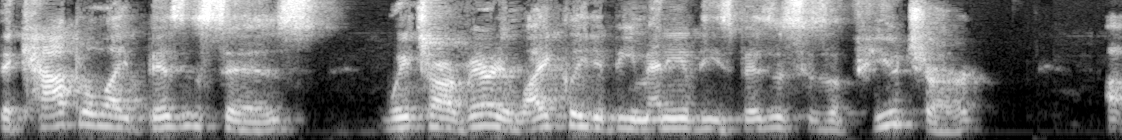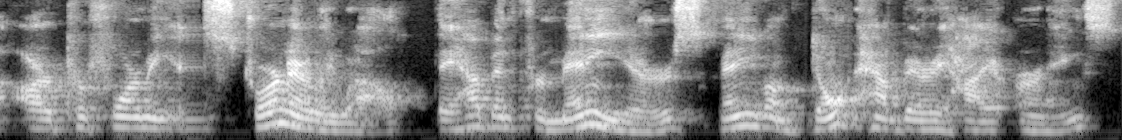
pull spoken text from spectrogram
the capital light businesses, which are very likely to be many of these businesses of future, uh, are performing extraordinarily well. They have been for many years. Many of them don't have very high earnings,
